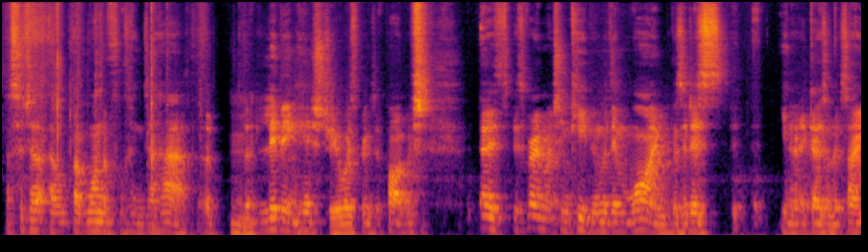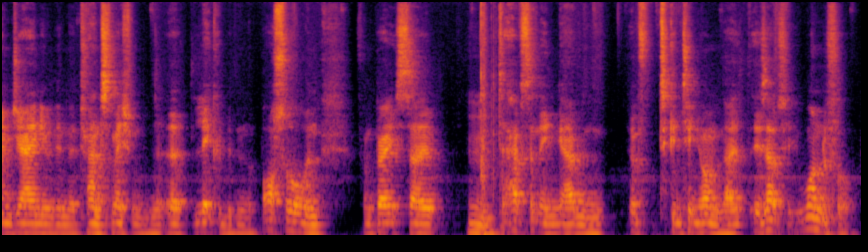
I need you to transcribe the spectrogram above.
That's such a, a, a wonderful thing to have. A, Mm. The living history always brings it apart, which is, is very much in keeping within wine because it is, you know, it goes on its own journey within the transformation of the liquid within the bottle and from grapes. So Mm. to have something um, of, to continue on with that is absolutely wonderful.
